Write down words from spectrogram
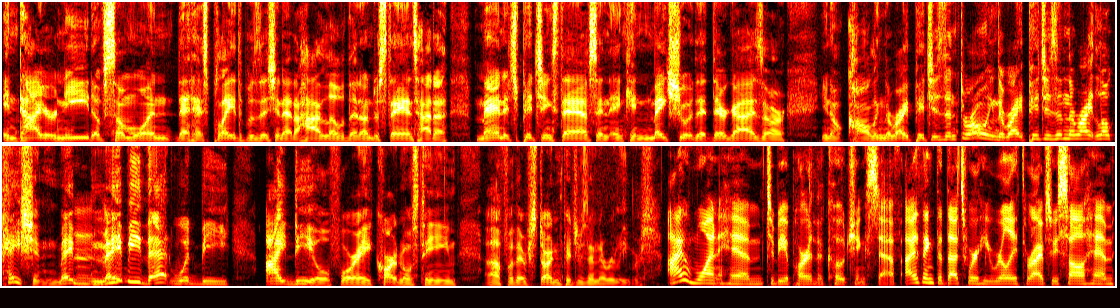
in dire need of someone that has played the position at a high level, that understands how to manage pitching staffs and, and can make sure that their guys are, you know, calling the right pitches and throwing the right pitches in the right location. Maybe, maybe that would be ideal for a Cardinals team uh, for their starting pitchers and their relievers. I want him to be a part of the coaching staff. I think that that's where he really thrives. We saw him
